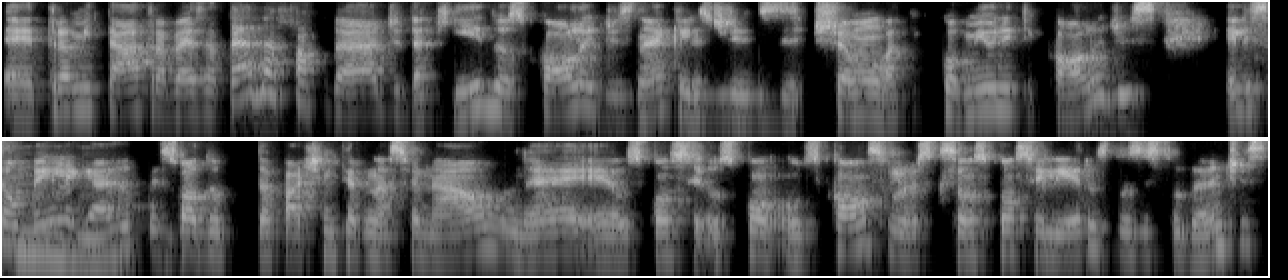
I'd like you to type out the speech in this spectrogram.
é, tramitar através até da faculdade daqui, dos colleges, né, que eles chamam aqui community colleges, eles são uhum. bem legais, o pessoal do, da parte internacional, né, é, os, os, os counselors, que são os conselheiros dos estudantes,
